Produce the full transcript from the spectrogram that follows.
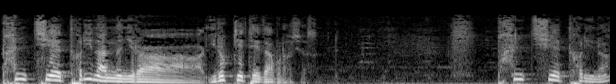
판치에 털이 났느니라 이렇게 대답을 하셨습니다. 판치에 털이나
